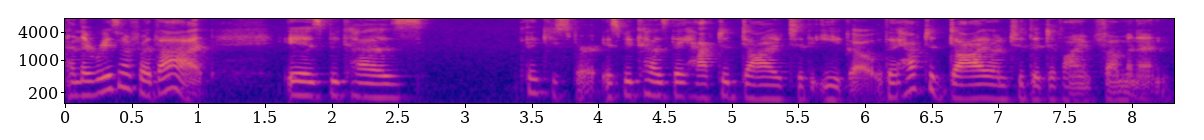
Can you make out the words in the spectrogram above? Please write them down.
And the reason for that is because thank you, Spirit, is because they have to die to the ego. They have to die unto the divine feminine.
